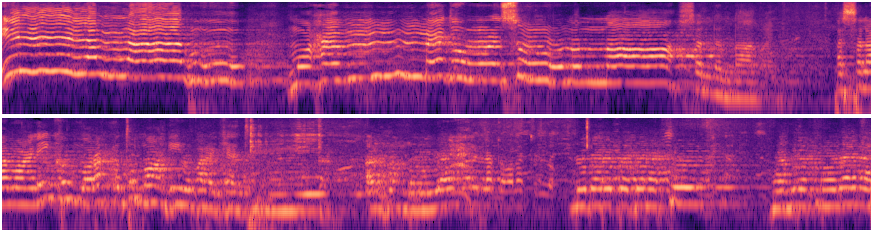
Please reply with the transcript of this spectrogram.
إلا الله محمد رسول الله صلى الله عليه وسلم. السلام عليكم ورحمة الله وبركاته. الحمد لله. হজরত মৌলানা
